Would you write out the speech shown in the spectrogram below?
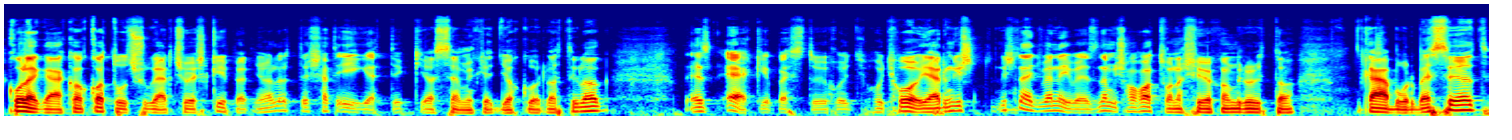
kollégák a katódsugárcsöves képernyő előtt, és hát égették ki a szemüket gyakorlatilag. Ez elképesztő, hogy, hogy hol járunk, és, és 40 éve, ez nem is a 60-as évek, amiről itt a Gábor beszélt,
